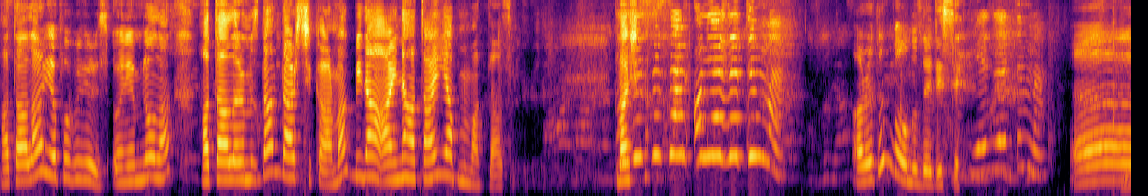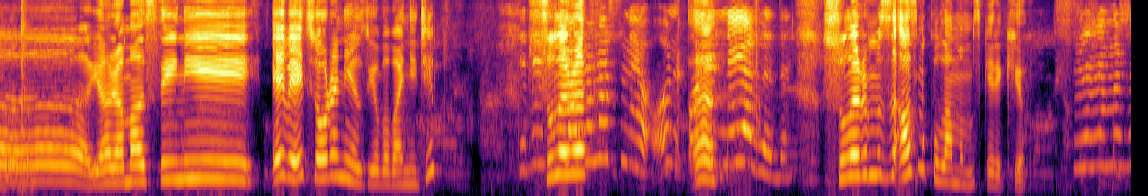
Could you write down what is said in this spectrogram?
hatalar yapabiliriz. Önemli olan hatalarımızdan ders çıkarmak. Bir daha aynı hatayı yapmamak lazım. Başka? Dedesi sen onu yazdın mı? Aradın mı onu dedesi? Aa, yaramaz seni. Evet sonra ne yazıyor babaanneciğim? Suları- onu Ah. Sularımızı az mı kullanmamız gerekiyor? Sırrımızı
